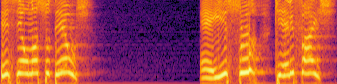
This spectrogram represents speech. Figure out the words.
Esse é o nosso Deus. É isso que ele faz.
